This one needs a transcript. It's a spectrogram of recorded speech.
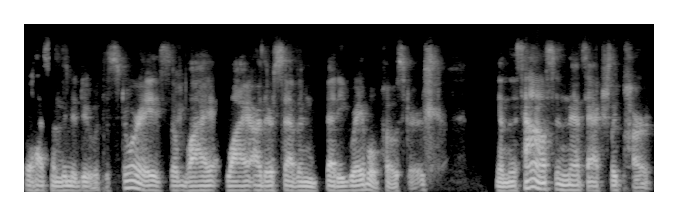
it has something to do with the story. So why why are there seven Betty Grable posters in this house? And that's actually part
